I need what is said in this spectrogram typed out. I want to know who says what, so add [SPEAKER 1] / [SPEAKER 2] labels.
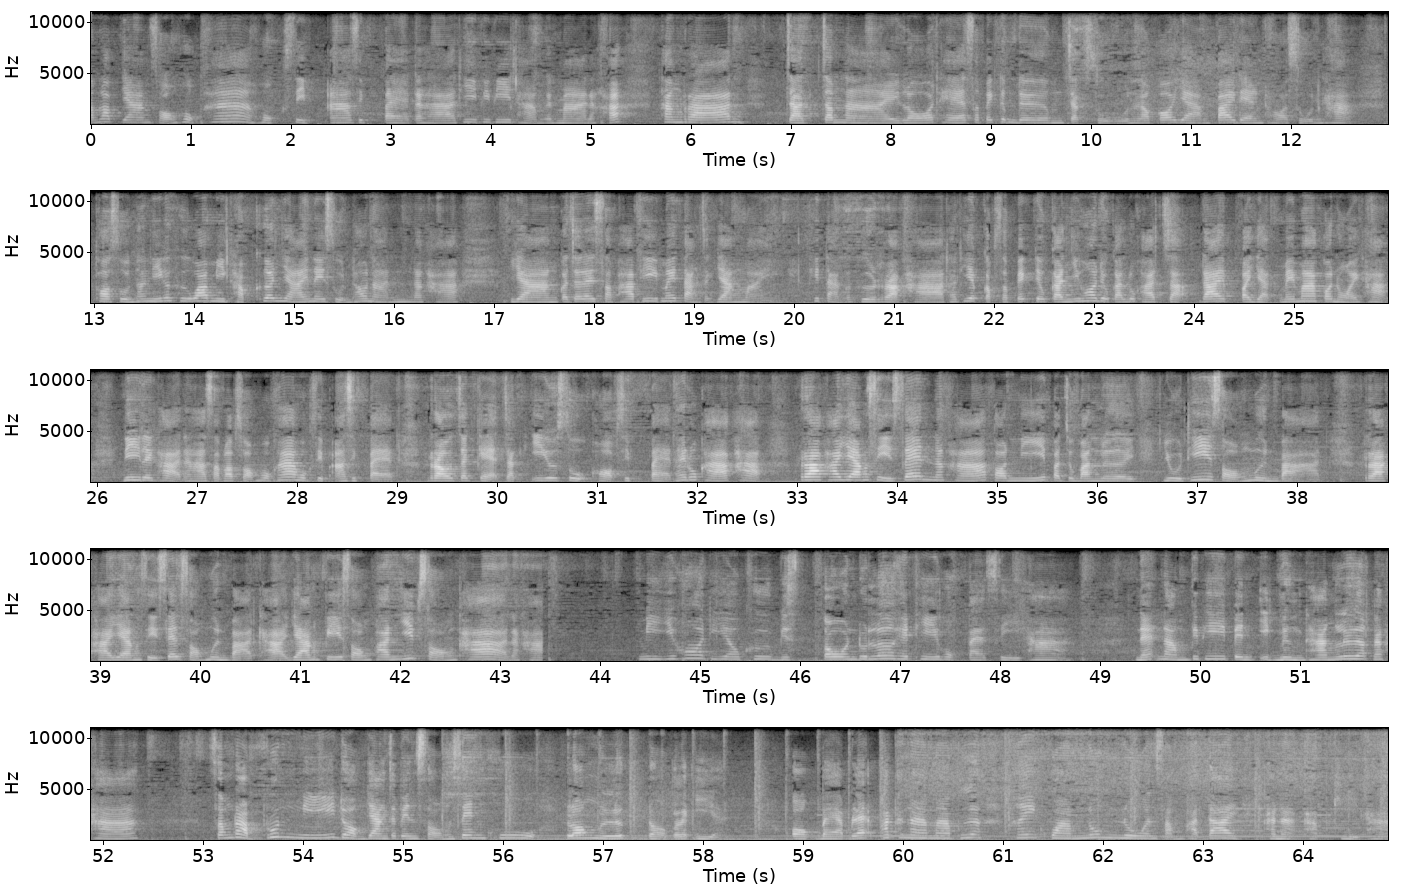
[SPEAKER 1] สำหรับยาง 265 60 R18 นะคะ ที่พี่ๆถามกันมานะคะ ทางร้านจัดจำหน่ายล้อแท้สเปคเดิมๆจากศูนย์ แล้วก็ยางป้ายแดงถอดศูนย์ค่ะ ถอดศูนย์ทั้งนี้ก็คือว่ามีขับเคลื่อนย้ายในศูนย์เท่านั้นนะคะ ยางก็จะได้สภาพที่ไม่ต่างจากยางใหม่ ที่ต่างก็คือราคาถ้าเทียบกับสเปคเดียวกันยี่ห้อเดียวกันลูกค้าจะได้ประหยัดไม่มากก็น้อยค่ะ นี่เลยค่ะนะคะสำหรับ 265 60 R18 เราจะแกะจาก i u s u ขอบ 18 ให้ลูกค้าค่ะ ราคายาง 4 เส้นนะคะ ตอนนี้ปัจจุบันเลยอยู่ที่ 20,000 บาท ราคายาง 4 เส้น 20,000 บาทค่ะ ยางปี 2022 ค่ะนะคะมียี่ห้อเดียวคือ Bistone Duller HT 684 ค่ะ แนะนำพี่ๆเป็นอีกหนึ่งทางเลือกนะคะสำหรับรุ่นนี้ดอกยางจะเป็น 2 เส้นคู่ล่องลึกดอกละเอียด ออกแบบและพัฒนามาเพื่อให้ความนุ่มนวลสัมผัสได้ขณะขับขี่ค่ะ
